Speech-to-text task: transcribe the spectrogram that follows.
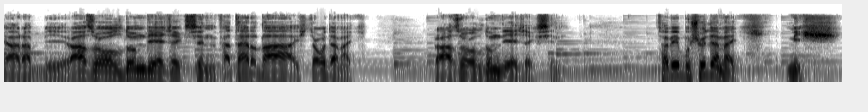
ya Rabbi, razı oldum diyeceksin. Feterda, işte o demek. Razı oldum diyeceksin. Tabi bu şu demekmiş.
